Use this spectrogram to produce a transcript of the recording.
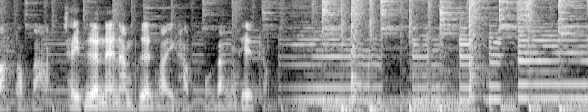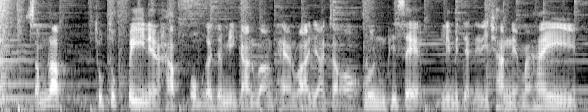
ปากต่อปากใช้เพื่อนแนะนำเพื่อนไปครับของต่างประเทศครับสำหรับทุกๆ ปีเนี่ยครับผมก็จะมีการวางแผนว่าอยากจะออกรุ่นพิเศษ limited edition เนี่ยมาให้เ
